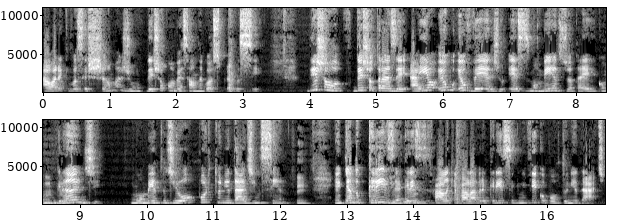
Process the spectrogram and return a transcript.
a hora que você chama junto, deixa eu conversar um negócio para você. Deixa eu, deixa eu trazer. Aí eu, eu, eu vejo esses momentos, JR, como uhum. um grande momento de oportunidade de ensino. Sim. Eu entendo crise, a crise fala que a palavra crise significa oportunidade.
